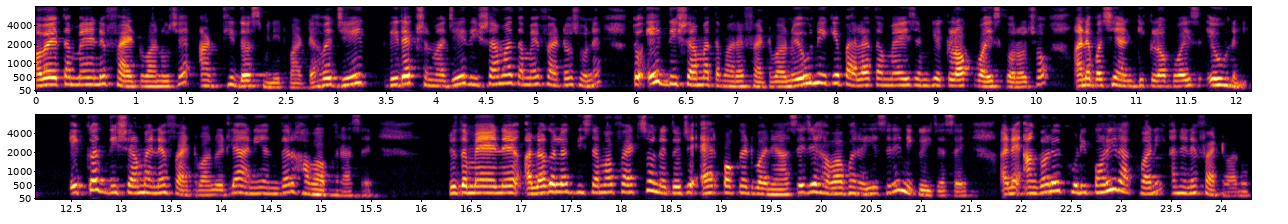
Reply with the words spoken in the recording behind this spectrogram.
હવે તમે એને ફેંટવાનું છે આઠથી દસ મિનિટ માટે. હવે જે ડિરેક્શનમાં, જે દિશામાં તમે ફેંટો છો ને, તો એ જ દિશામાં તમારે ફેંટવાનું. એવું નહીં કે પહેલાં તમે જેમ કે ક્લોક વાઇઝ કરો છો અને પછી એન્ટી ક્લોક વાઇઝ એવું નહીં. એક જ દિશામાં એને ફેંટવાનું, એટલે આની અંદર હવા ભરાશે. જો તમે એને અલગ અલગ દિશામાં ફેંટશો ને તો જે એર પોકેટ બન્યા હશે, જે હવા ભરાઈ હશે ને નીકળી જશે. અને આંગળે થોડી પોણી રાખવાની અને એને ફેંટવાનું.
